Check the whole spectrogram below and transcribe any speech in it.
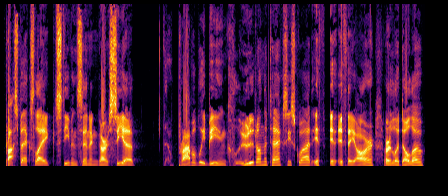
prospects like Stephenson and Garcia they'll probably be included on the taxi squad if if, if they are or Lodolo,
